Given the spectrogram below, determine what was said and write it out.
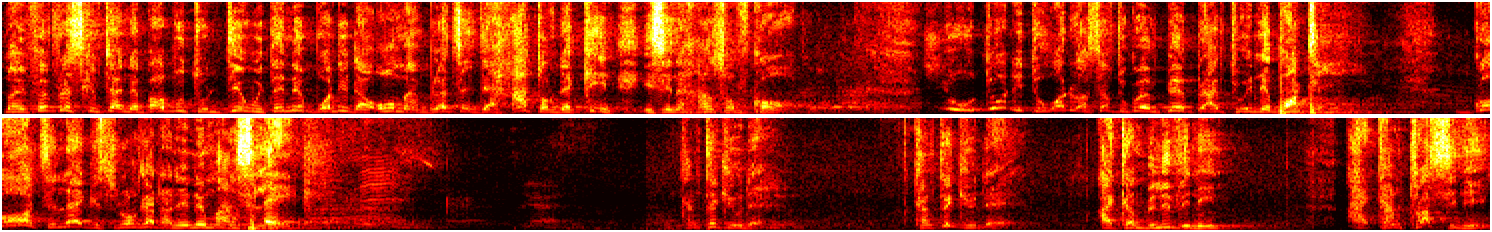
My favorite scripture in the Bible to deal with anybody that all my blessings, the heart of the king is in the hands of God. You don't need to worry yourself to go and pay bribe to anybody. God's leg is longer than any man's leg. Can take you there. Can take you there. I can believe in him. I can trust in him.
